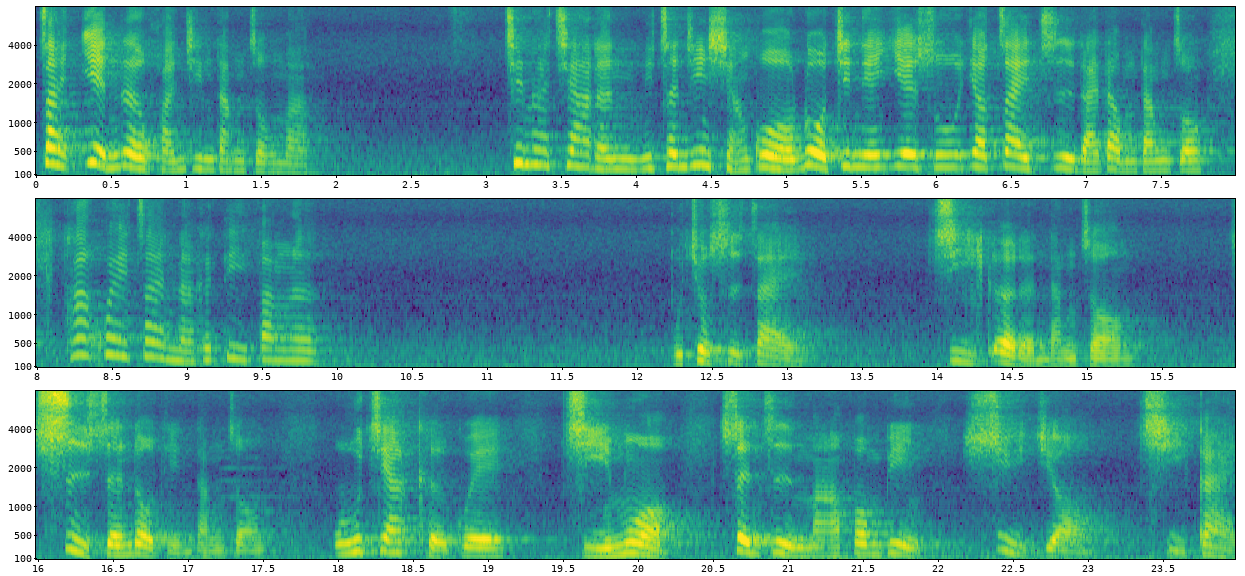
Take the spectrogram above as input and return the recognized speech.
在炎热环境当中吗？亲爱家人，你曾经想过，若今天耶稣要再次来到我们当中，他会在哪个地方呢？不就是在饥饿人当中、赤身肉体当中、无家可归、寂寞，甚至麻风病、酗酒、乞丐、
